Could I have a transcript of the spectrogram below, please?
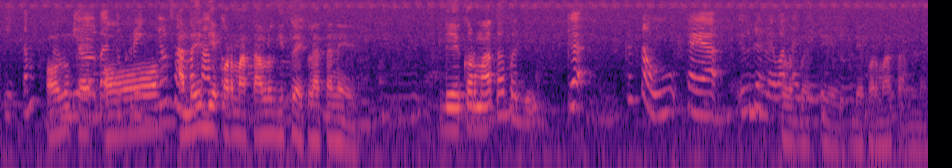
hitam oh ambil kayak batu kerikil oh sama ada di satu ekor mata lu gitu ya kelihatannya ya? di ekor mata apa di? Gak kan tahu kayak ya udah lewat Oh, aja gitu. di ekor mata benar.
